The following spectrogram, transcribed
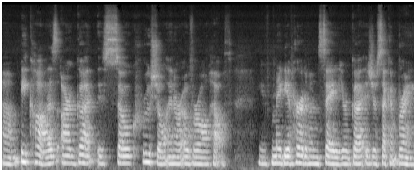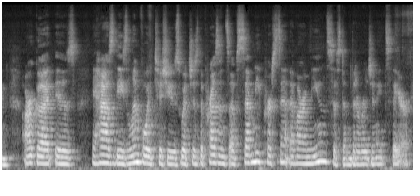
um, because our gut is so crucial in our overall health. You maybe have heard of them say your gut is your second brain. Our gut is it has these lymphoid tissues, which is the presence of 70% of our immune system that originates there.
